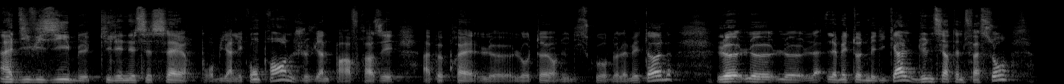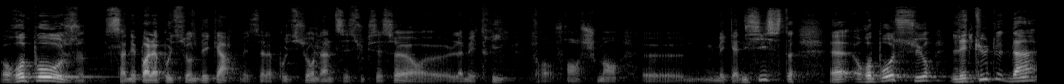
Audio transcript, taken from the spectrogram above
indivisibles qu'il est nécessaire pour bien les comprendre. Je viens de paraphraser à peu près l'auteur du discours de la méthode. la, méthode médicale, d'une certaine façon, repose, ça n'est pas la position de Descartes, mais c'est la position d'un de ses successeurs, euh, la maîtrise franchement euh, mécaniciste, euh, repose sur l'étude d'un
